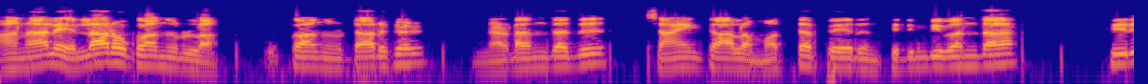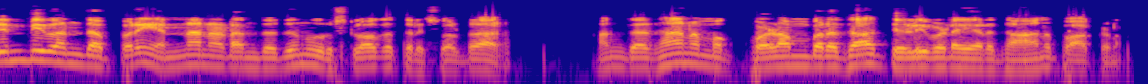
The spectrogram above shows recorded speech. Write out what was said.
அதனால எல்லாரும் உட்கார்ந்துடலாம். உட்கார்ந்துட்டார்கள். நடந்தது. சாயங்காலம் மொத்த பேரும் திரும்பி வந்தா திரும்பி வந்த அப்புறம் என்ன நடந்ததுன்னு ஒரு ஸ்லோகத்துல சொல்றார். அங்கதான் நம்ம குழம்புறதா தெளிவடையறதான்னு பார்க்கணும்.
